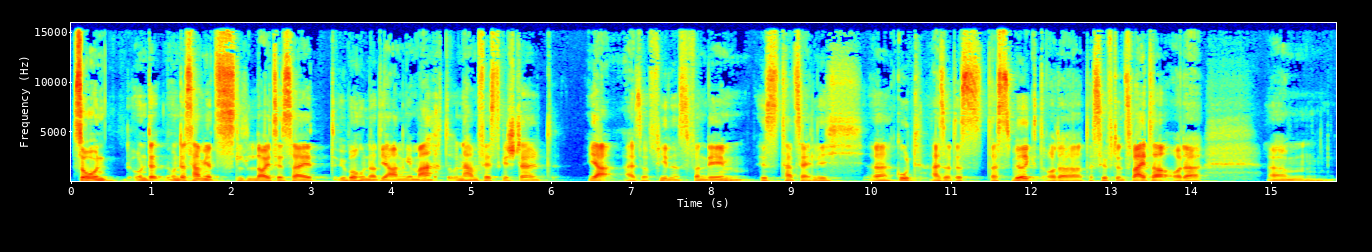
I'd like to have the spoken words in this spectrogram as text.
So, und, und, und das haben jetzt Leute seit über 100 Jahren gemacht und haben festgestellt, ja, also vieles von dem ist tatsächlich äh, gut. Also das, das wirkt oder das hilft uns weiter oder ähm,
